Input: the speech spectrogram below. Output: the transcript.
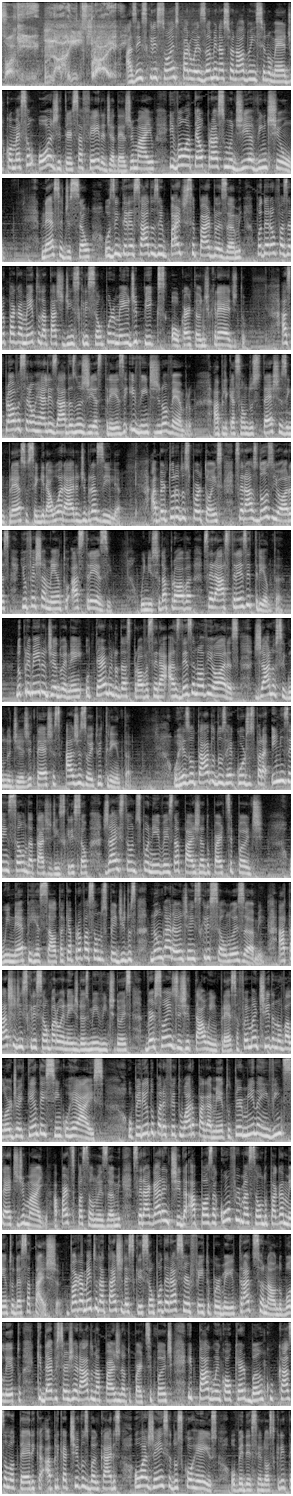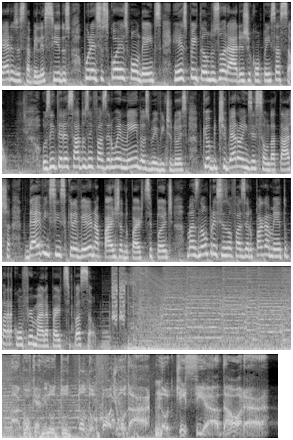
Só aqui, na Hits Prime. As inscrições para o Exame Nacional do Ensino Médio começam hoje, terça-feira, dia 10 de maio, e vão até o próximo dia 21. Nessa edição, os interessados em participar do exame poderão fazer o pagamento da taxa de inscrição por meio de Pix ou cartão de crédito. As provas serão realizadas nos dias 13 e 20 de novembro. A aplicação dos testes impressos seguirá o horário de Brasília. A abertura dos portões será às 12 horas e o fechamento às 13. O início da prova será às 13h30. No primeiro dia do Enem, o término das provas será às 19 horas, já no segundo dia de testes, às 18h30. O resultado dos recursos para isenção da taxa de inscrição já estão disponíveis na página do participante. O INEP ressalta que a aprovação dos pedidos não garante a inscrição no exame. A taxa de inscrição para o Enem de 2022, versões digital e impressa, foi mantida no valor de 85 reais. O período para efetuar o pagamento termina em 27 de maio. A participação no exame será garantida após a confirmação do pagamento dessa taxa. O pagamento da taxa da inscrição poderá ser feito por meio tradicional no boleto, que deve ser gerado na página do participante e pago em qualquer banco, casa lotérica, aplicativos bancários ou agência dos Correios, obedecendo aos critérios estabelecidos por esses correspondentes e respeitando os horários de compensação. Os interessados em fazer o Enem 2022 que obtiveram a isenção da taxa devem se inscrever na página do participante, mas não precisam fazer o pagamento para confirmar a participação. qualquer minuto, tudo pode mudar. Notícia da hora.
